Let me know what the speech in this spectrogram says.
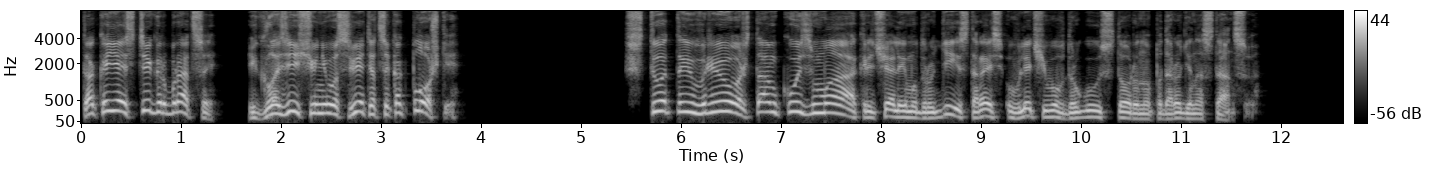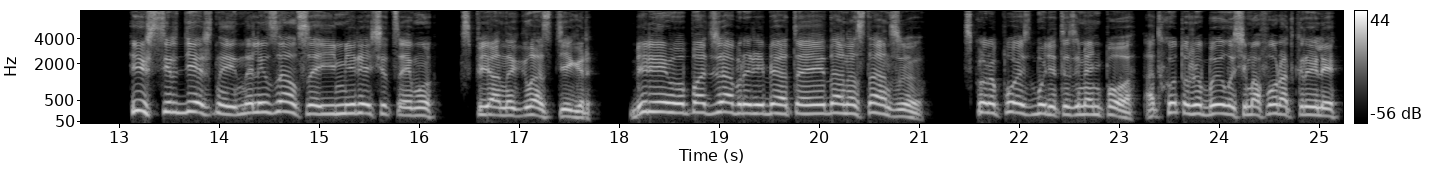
«Так и есть тигр, братцы! И глазища у него светятся, как плошки!» «Что ты врешь? Там Кузьма!» — кричали ему другие, стараясь увлечь его в другую сторону по дороге на станцию. «Ишь, сердечный, нализался и мерещится ему с пьяных глаз тигр! Бери его под жабры, ребята, и да на станцию!» Скоро поезд будет из Имяньпо. Отход уже был, и семафор открыли».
